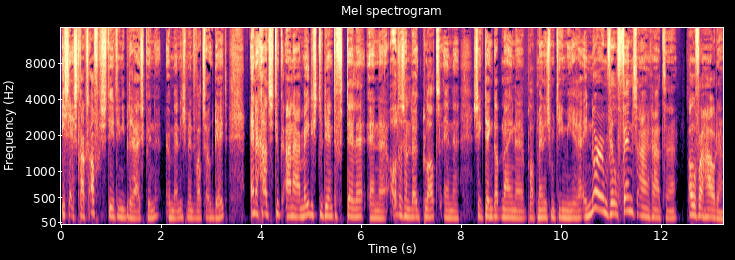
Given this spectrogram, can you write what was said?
Is zij straks afgestudeerd in die bedrijfskunde, een management, wat ze ook deed. En dan gaat ze natuurlijk aan haar medestudenten vertellen. En eh, oh, dat is een leuk blad. En eh, dus ik denk dat mijn eh bladmanagementteam hier enorm veel fans aan gaat overhouden.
